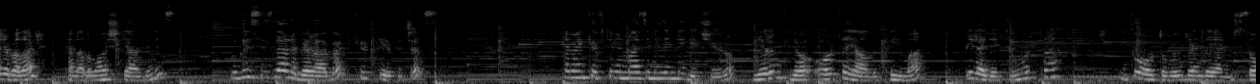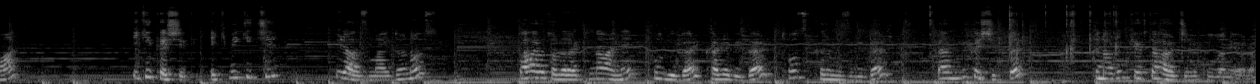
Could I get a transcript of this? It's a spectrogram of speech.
Merhabalar, kanalıma hoş geldiniz. Bugün sizlerle beraber köfte yapacağız. Hemen köftemin malzemelerine geçiyorum. Yarım kilo orta yağlı kıyma, 1 adet yumurta, 2 orta boy rendelenmiş soğan, 2 kaşık ekmek içi, biraz maydanoz, baharat olarak nane, pul biber, karabiber, toz kırmızı biber. Ben bir kaşık da Knorr'un köfte harcını kullanıyorum.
